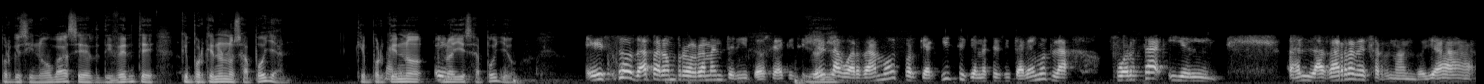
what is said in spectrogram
porque si no va a ser diferente. Que por qué no nos apoyan, que por qué Vale. no, Eh, no hay ese apoyo. Eso da para un programa enterito, o sea que si Ya, quieres ya. la guardamos porque aquí sí que necesitaremos la fuerza y el la garra de Fernando. Ya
